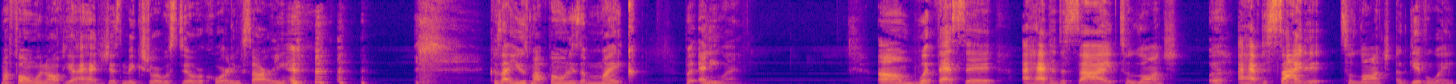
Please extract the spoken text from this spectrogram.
My phone went off, yeah. I had to just make sure it was still recording. Sorry. Because I use my phone as a mic. But anyway, um, with that said, I had to decide to launch. I have decided to launch a giveaway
